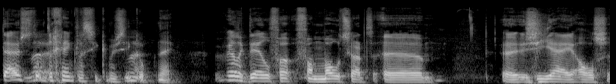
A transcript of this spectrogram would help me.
thuis stond er geen klassieke muziek op, nee. Welk deel van, van Mozart zie jij als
